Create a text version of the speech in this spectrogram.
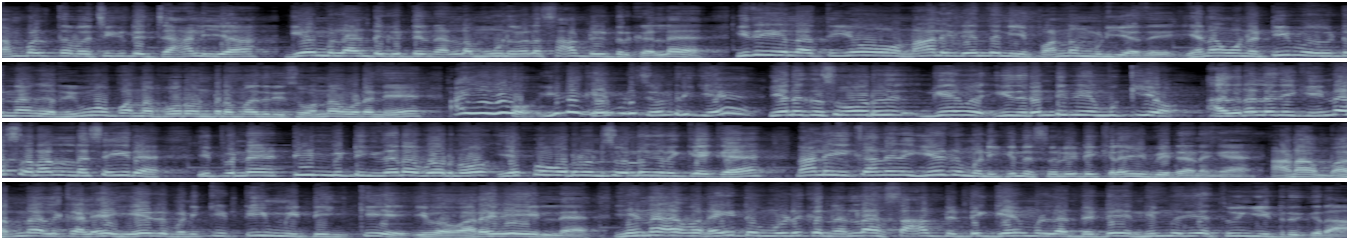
சம்பளத்தை வச்சுக்கிட்டு ஜாலியா கேம் விளையாண்டுக்கிட்டு நல்ல மூணு வேளை சாப்பிட்டுட்டு இருக்கல இதை எல்லாத்தையும் நாளையில சேர்ந்து நீ பண்ண முடியாது. ஏன்னா உன்னை டீமை விட்டு நாங்க ரிமூவ் பண்ண போறோம்ன்ற மாதிரி சொன்ன உடனே ஐயோ எனக்கு எப்படி சொல்றீங்க? எனக்கு சோறு கேம் இது ரெண்டுமே முக்கியம். அதனால நீங்க என்ன சொன்னாலும் நான் செய்யறேன் இப்ப என்ன டீம் மீட்டிங் தானே வரணும்? எப்ப வரணும்னு சொல்லுங்கன்னு கேட்க நாளைக்கு காலையில ஏழு மணிக்குன்னு சொல்லிட்டு கிளம்பி போயிட்டானுங்க. ஆனா மறுநாள் காலையில ஏழு மணிக்கு டீம் மீட்டிங்க்கு இவ வரவே இல்ல. ஏன்னா அவ நைட்டு முழுக்க நல்லா சாப்பிட்டுட்டு கேம் விளையாண்டுட்டு நிம்மதியா தூங்கிட்டு இருக்கிறா.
